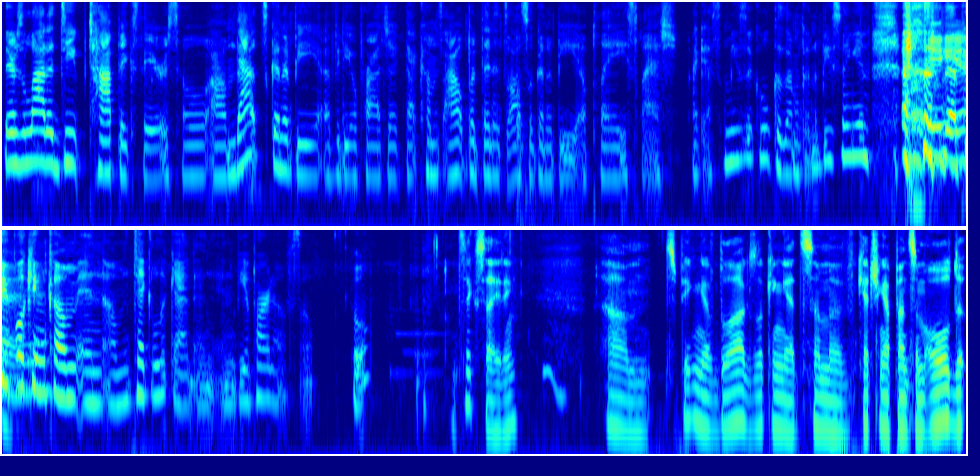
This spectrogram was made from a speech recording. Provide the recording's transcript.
there's a lot of deep topics there. So um, that's going to be a video project that comes out, but then it's also going to be a play slash I guess a musical because I'm going to be singing that yeah, people can come and um, take a look at and, and be a part of. So cool. It's exciting. Um, speaking of blogs, looking at some of catching up on some old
